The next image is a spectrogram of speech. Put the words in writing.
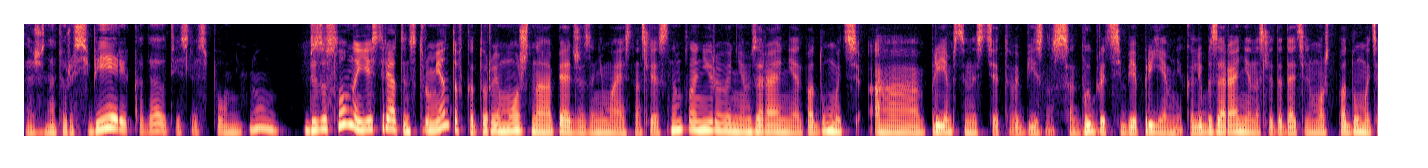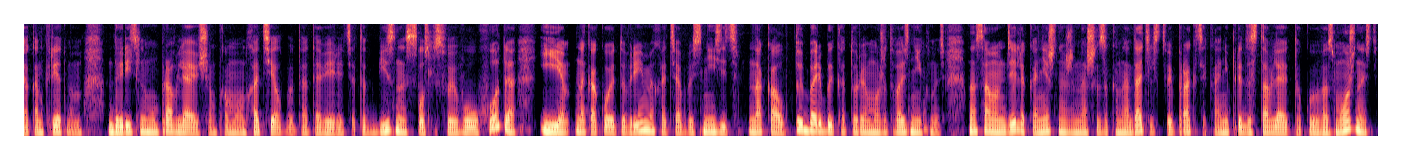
даже натура Сиберика, да, вот если вспомнить, ну, Безусловно, есть ряд инструментов, которые можно, опять же, занимаясь наследственным планированием, заранее подумать о преемственности этого бизнеса, выбрать себе преемника, либо заранее наследодатель может подумать о конкретном доверительном управляющем, кому он хотел бы да, доверить этот бизнес после своего ухода, и на какое-то время хотя бы снизить накал той борьбы, которая может возникнуть. На самом деле, конечно же, наше законодательство и практика, они предоставляют такую возможность.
